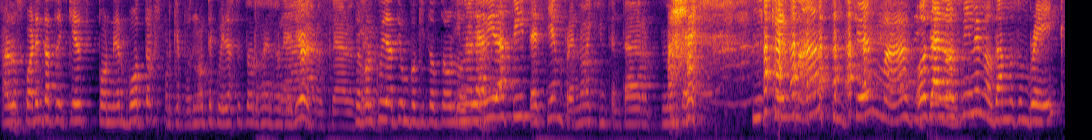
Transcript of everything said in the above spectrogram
a los 40 te quieres poner Botox porque pues no te cuidaste todos los años Claro, anteriores. claro, Mejor claro. cuídate un poquito todos Si los no, días. la vida fit es siempre, ¿no? Hay que intentar mantener. ¿Y qué más? ¿Y qué más? ¿Y o qué sea, los fines nos damos un break,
